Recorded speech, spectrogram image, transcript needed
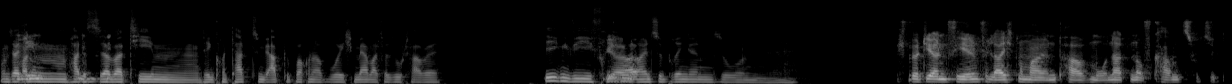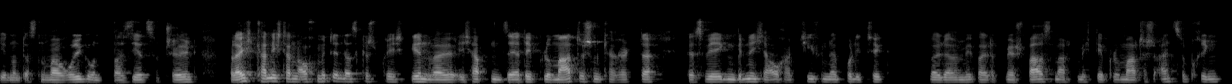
Und man, seitdem hat das Server-Team den Kontakt zu mir abgebrochen, obwohl ich mehrmals versucht habe, irgendwie Frieden Ja. reinzubringen. So ein, ich würde dir empfehlen, vielleicht nochmal in ein paar Monaten auf Kam zuzugehen und das nochmal ruhig und basiert zu chillen. Vielleicht kann ich dann auch mit in das Gespräch gehen, weil ich habe einen sehr diplomatischen Charakter. Deswegen bin ich ja auch aktiv in der Politik, weil, da, weil das mir Spaß macht, mich diplomatisch einzubringen.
